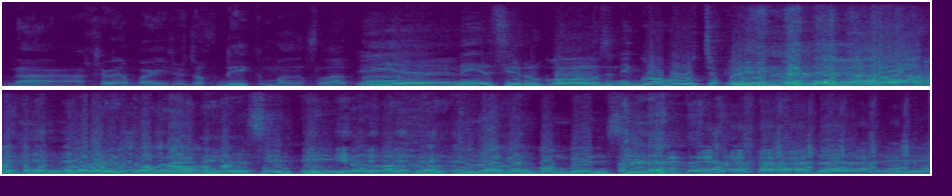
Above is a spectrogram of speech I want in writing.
Nah akhirnya yang paling cocok di Kemang Selatan. Iya, ini si Ruko Lawless ini gua mau ucup ya. Sama temen gua orang Iya, dia. kemang sini. Juragan pom bensin. Ada. iya.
